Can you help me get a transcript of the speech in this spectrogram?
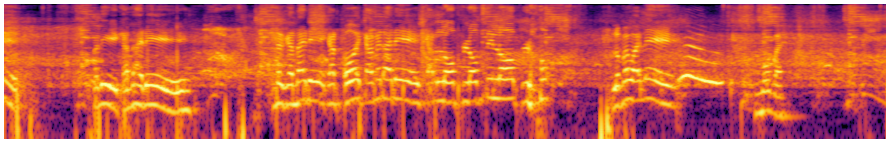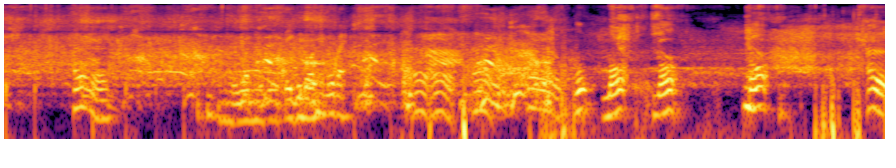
ยมาดิกันได้ดิ เดินกันได้ดิกันโอ้ยกันไม่ได้ดิกันลบลบสิลบลบลบไม่ไหวเลยโบะไปเออโอ้ยโยนตีกูโดนให้โบะไปเออเออเออเออบุ๊บโบโบโบเออ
